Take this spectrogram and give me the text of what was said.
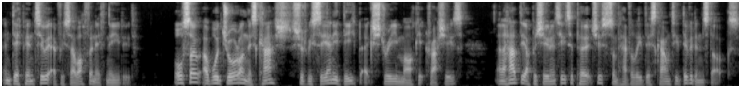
and dip into it every so often if needed. Also, I would draw on this cash should we see any deep extreme market crashes, and I had the opportunity to purchase some heavily discounted dividend stocks.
